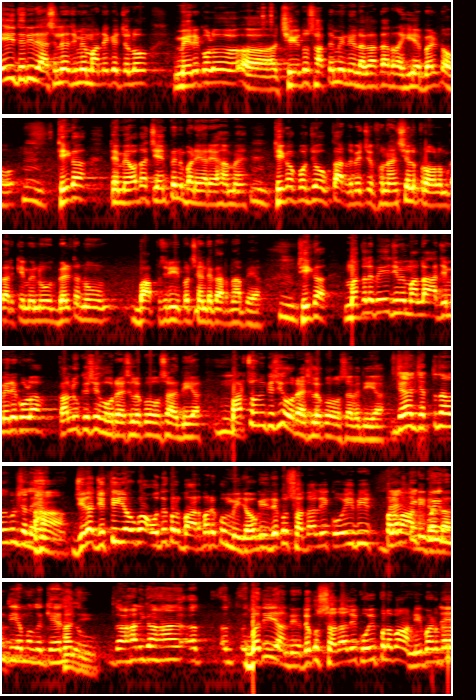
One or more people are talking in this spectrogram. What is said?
ਇਹ ਜਿਹੜੀ ਰੈਸਲਰ ਜਿਵੇਂ ਮੰਨ ਕੇ ਚਲੋ ਮੇਰੇ ਕੋਲ 6 ਤੋਂ 7 ਮਹੀਨੇ ਲਗਾਤਾਰ ਰਹੀ ਹੈ ਬੈਲਟ ਉਹ। ਠੀਕ ਆ ਤੇ ਮੈਂ ਉਹਦਾ ਚੈਂਪੀਅਨ ਬਣਿਆ ਰਿਹਾ ਮੈਂ। ਠੀਕ ਆ ਕੁਝ ਘਰ ਦੇ ਵਿੱਚ ਫਾਈਨੈਂਸ਼ੀਅਲ ਪ੍ਰੋਬਲਮ ਕਰਕੇ ਮੈਨੂੰ ਬੈਲਟ ਨੂੰ ਵਾਪਸ ਰੀਪ੍ਰੈਜ਼ੈਂਟ ਕਰਨਾ ਪਿਆ। ਠੀਕ ਆ? ਮਤਲਬ ਇਹ ਜਿਵੇਂ ਮੰਨ ਲਾ ਅੱਜ ਮੇਰੇ ਕੋਲ ਆ ਕੱਲ ਨੂੰ ਕਿਸੇ ਹੋਰ ਰੈਸਲਰ ਕੋਲ ਹੋ ਸਕਦੀ ਆ ਪਰਸੋਂ ਨੂੰ ਕਿਸੇ ਹੋਰ ਰੈਸਲਰ ਕੋਲ ਹੋ ਸਕਦੀ ਆ। ਜਿਹੜਾ ਜਿੱਤਦਾ ਉਹਦੇ ਕੋਲ ਚਲੇ ਹਾਂ ਜਿਹੜਾ ਜਿੱਤੀ ਜਾਊਗਾ ਉਹਦੇ ਕੋਲ ਬਾਰ-ਬਾਰ ਘੁੰਮੀ ਜਾਊਗੀ। ਦੇਖੋ ਸਦਾ ਲਈ ਕੋਈ ਵੀ ਪਹਿਲਵਾਨ ਨਹੀਂ ਕੋਈ ਰਹਿੰਦਾ ਹੁੰਦੀ ਹੈ ਮਤਲਬ ਕਹਿ ਲਓ ਗਾਹਾਂ ਦੀ ਗਾਹਾਂ ਵਧੀ ਜਾਂਦੀ ਹੈ ਦੇਖੋ ਸਦਾ ਲਈ ਕੋਈ ਪਹਿਲਵਾਨ ਨਹੀਂ ਬਣਦਾ।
